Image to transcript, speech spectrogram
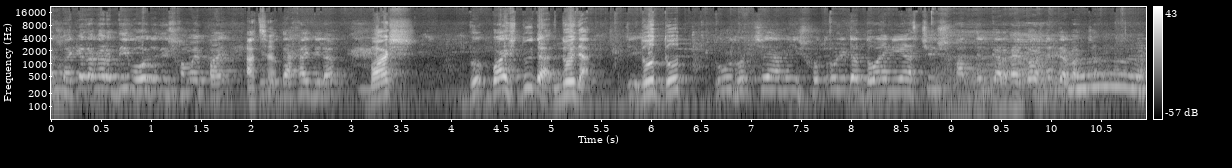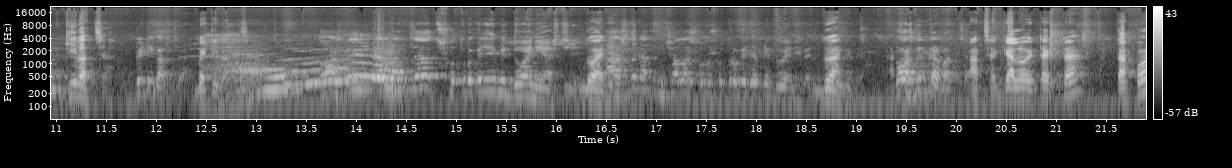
এগুলা প্যাকেজ আকারে দিব যদি সময় পাই। আচ্ছা। দেখাই দিলাম। বয়স? বয়স দুই দাঁত। দুই দাঁত। দুধ দুধ? দুধ হচ্ছে আমি সতেরো লিটার দোয়াই নিয়ে আসছি সাত দিনকার দশ দিনকার বাচ্চা। কি বাচ্চা? বেটি বাচ্চা। বেটি বাচ্চা। দশ দিনকার বাচ্চা সতেরো কেজি আমি দোয়াই নিয়ে আসছি। দোয়াই নিয়ে আসবেন আপনি ইনশাল্লাহ ষোলো সতেরো কেজি আপনি দোয়াই নেবেন। দুয়া নিবে দশ দিনকার বাচ্চা। আচ্ছা গেল এটা একটা তারপর?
